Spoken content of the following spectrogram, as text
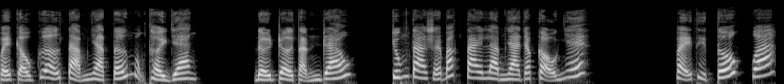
vậy cậu cứ ở tạm nhà tớ một thời gian. Đợi trời tạnh ráo, chúng ta sẽ bắt tay làm nhà cho cậu nhé. Vậy thì tốt quá.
